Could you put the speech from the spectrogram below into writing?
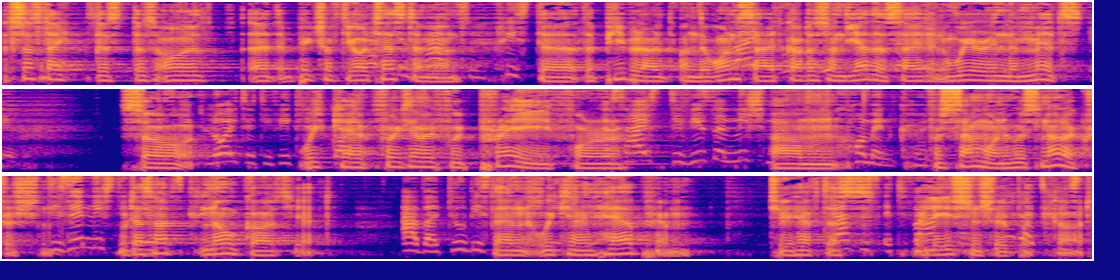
it's just like this, this old, uh, the picture of the Old Testament. The, the people are on the one side, God is on the other side, and we're in the midst. So we can, for example, if we pray for, können. for someone who's not a Christian, who does not know God yet, then we can help him to have this relationship with God.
